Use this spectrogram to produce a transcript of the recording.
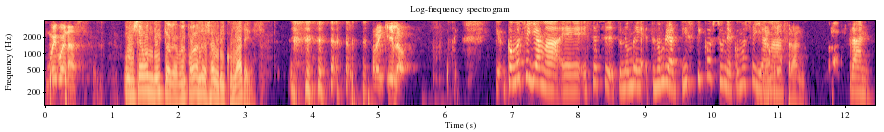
Muy buenas. Un segundito que me pongan los auriculares. Tranquilo. ¿Cómo se llama? Eh, este es eh, tu nombre, tu nombre artístico, Sune, ¿cómo se Mi nombre llama? es Fran. Fran.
